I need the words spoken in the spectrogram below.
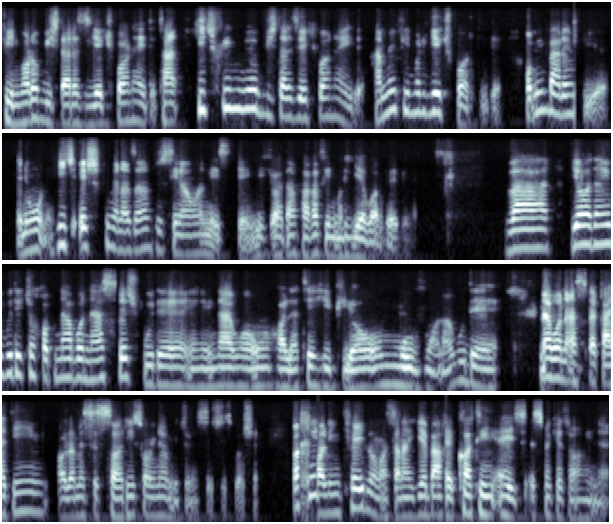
فیلم ها رو بیشتر از یک بار ندیده تن... هیچ فیلمی رو بیشتر از یک بار ندیده همه فیلم ها رو یک بار دیده. خب این برای چیه؟ یعنی اون هیچ عشقی به نظرم تو سینما نیست که یک آدم فقط فیلم رو یه بار ببینه. و یه آدمی بوده که خب نه با نسلش بوده یعنی نه با اون حالت هیپیا و اون مووانا بوده نه با نسل قدیم حالا مثل ساریس و اینا می‌تونسته چیز باشه. و خیلی کالین کیلو مثلا یه بخش کاتینگ ایج اسم کتاب اینه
